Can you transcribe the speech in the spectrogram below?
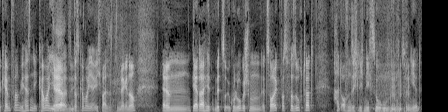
Wespenbekämpfer, wie heißen die? Kammerjäger? Ja, ja, sind nee. das Kammerjäger? Ich weiß es nicht mehr genau. Ähm, der da hit- mit so ökologischem Zeug was versucht hat, hat offensichtlich nicht so gut funktioniert.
